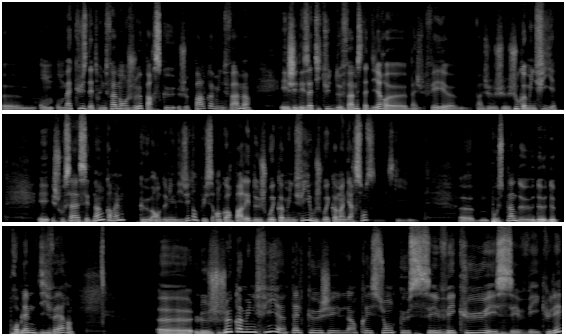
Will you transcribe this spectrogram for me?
euh on, m'accuse d'être une femme en jeu parce que je parle comme une femme et j'ai des attitudes de femme c'est-à-dire bah, je fais je, je, joue comme une fille et je trouve ça assez dingue quand même qu'en 2018, on puisse encore parler de jouer comme une fille ou jouer comme un garçon, ce qui euh, pose plein de, problèmes divers. Euh, le jeu comme une fille, tel que j'ai l'impression que c'est vécu et c'est véhiculé,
